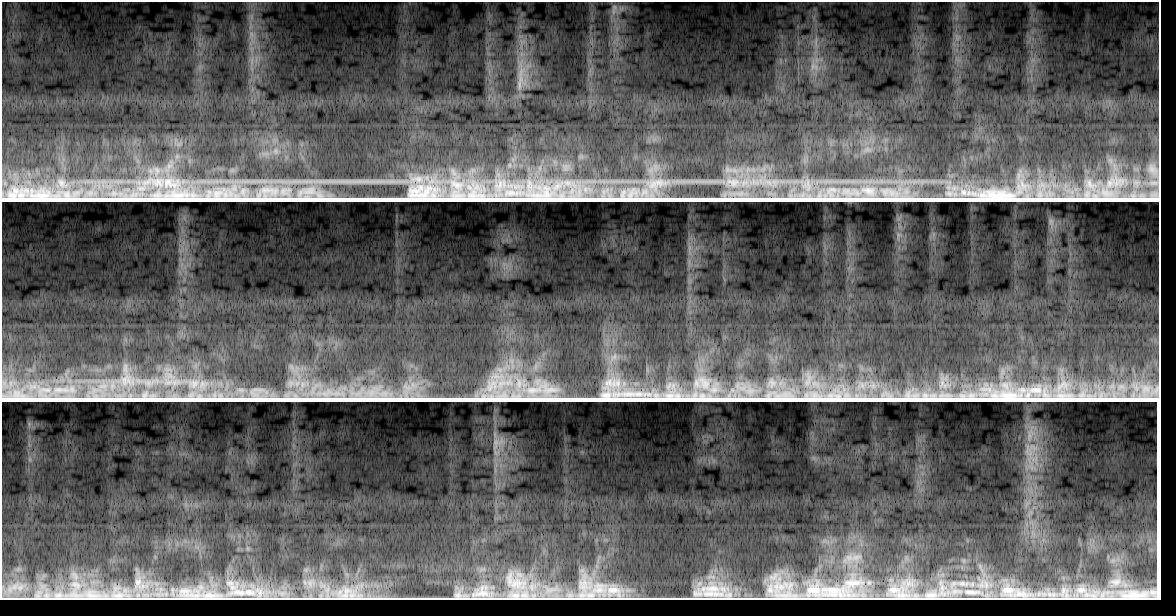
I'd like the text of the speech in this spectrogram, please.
डोर टु डोर क्याम्पेन भनेर निकै अगाडि नै सुरु गरिसकेको थियो। सो तपाईँहरू सबै सबैजनाले यसको सुविधा फेसिलिटी ल्याइदिनुहोस्। कसरी लिनुपर्छ भन्दाखेरि तपाईँले आफ्नो आँगनबाडी वर्कर आफ्नो आशा त्यहाँ दिदी बहिनीहरू हुनुहुन्छ। उहाँहरूलाई त्यहाँदेखिको पञ्चायतलाई त्यहाँदेखि काउन्सिलर्सहरूलाई पनि सोध्नु सक्नुहुन्छ नजिकैको स्वास्थ्य केन्द्रमा तपाईँले गएर सोध्नु सक्नुहुन्छ कि तपाईँको एरियामा कहिले हुनेछ त यो भनेर। सो त्यो छ भनेपछि तपाईँले कोर कोरियोभ्याक्स कोभ्याक्सिन मात्रै होइन कोभिसिल्डको पनि नानीले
